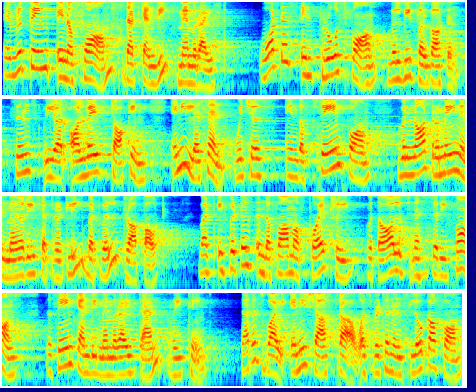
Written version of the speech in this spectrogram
Everything in a form that can be memorized. What is in prose form will be forgotten since we are always talking. Any lesson which is in the same form will not remain in memory separately but will drop out. But if it is in the form of poetry with all its necessary forms, the same can be memorized and retained. That is why any Shastra was written in sloka form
